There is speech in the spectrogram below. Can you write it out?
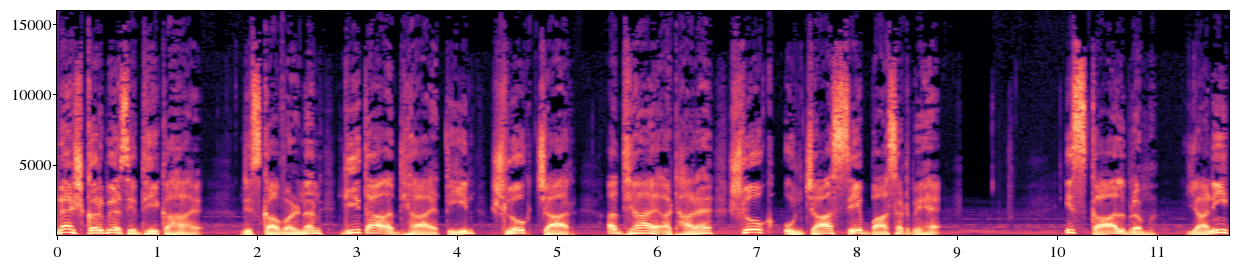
नैष्कर्म्य सिद्धि कहा है, जिसका वर्णन गीता अध्याय तीन, श्लोक चार, अध्याय अठारह, श्लोक उनचास से बासठ में है। इस काल ब्रह्म यानी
